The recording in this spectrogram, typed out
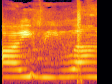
I will.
